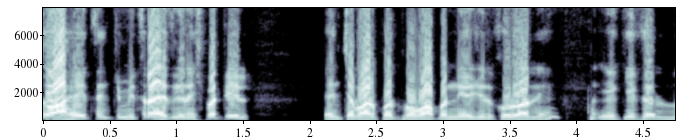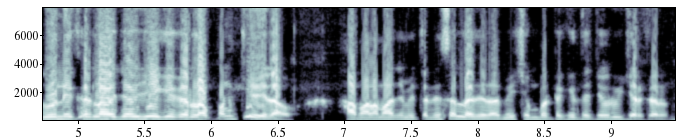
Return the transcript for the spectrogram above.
तो आहे. त्यांचे मित्र आहेत गणेश पाटील. त्यांच्या मार्फत बाबा आपण नियोजन करू आणि एक एकर दोन एकर लावायच्या एक एकर लावू पण केळी लाव. हा मला माझ्या मित्राने सल्ला दिला. मी शंभर टक्के त्याच्यावर विचार करेन.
